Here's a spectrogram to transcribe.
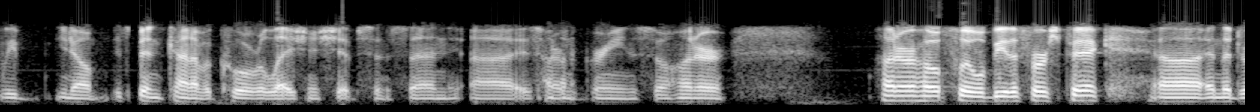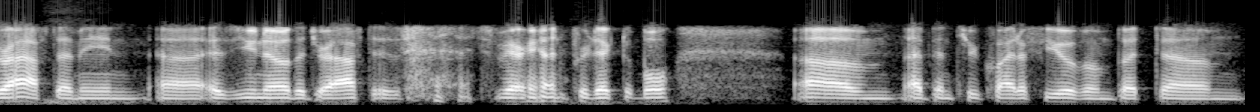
we, you know, it's been kind of a cool relationship since then. is Hunter Greene. So Hunter Hunter hopefully will be the first pick uh, in the draft. I mean, uh, as you know, the draft is it's very unpredictable. Um, I've been through quite a few of them, but um,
